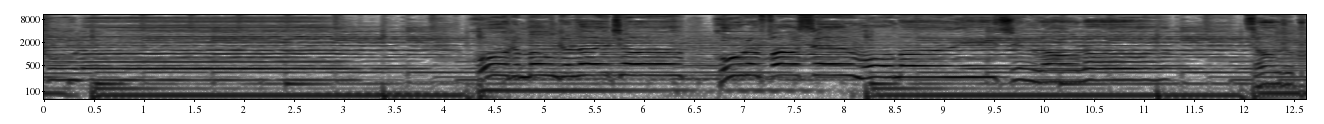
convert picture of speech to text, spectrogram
哭了，或者梦着来着，忽然发现我们已经老了。走着哭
